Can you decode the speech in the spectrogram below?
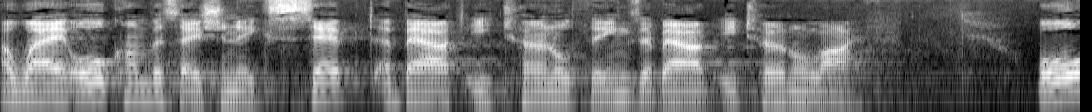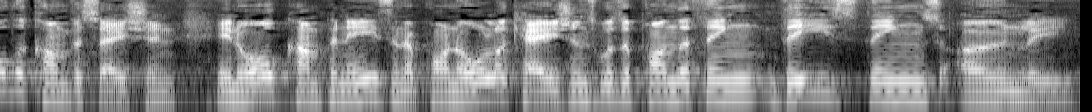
away all conversation except about eternal things, about eternal life. All the conversation in all companies and upon all occasions was upon the thing, these things only,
